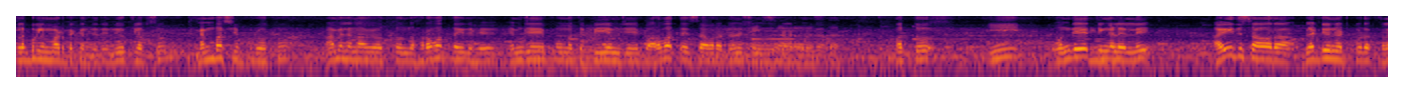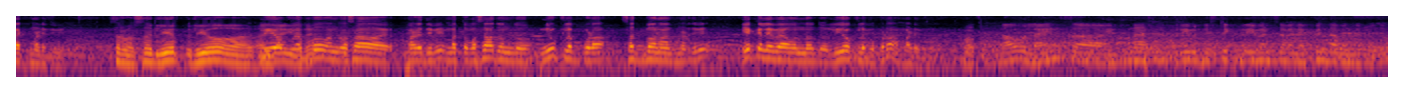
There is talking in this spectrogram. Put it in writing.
ಕ್ಲಬ್ಗಳು ಮಾಡಬೇಕಂತಿದ್ದೀವಿ. ನ್ಯೂ ಕ್ಲಬ್ಸು ಮೆಂಬರ್ಶಿಪ್ ಗ್ರೋತು ಆಮೇಲೆ ನಾವು ಇವತ್ತು ಒಂದು ಅರವತ್ತೈದು ಎಂ ಜೆ ಎಫ್ ಮತ್ತು ಪಿ ಎಂ ಜೆ ಎಫ್ ಅರವತ್ತೈದು ಸಾವಿರ ಡೊನೇಷನ್ ಕಲೆಕ್ಟ್ ಮತ್ತು ಈ ಒಂದೇ ತಿಂಗಳಲ್ಲಿ ಐದು ಸಾವಿರ ಬ್ಲಡ್ ಯೂನಿಟ್ ಕೂಡ ಕಲೆಕ್ಟ್ ಮಾಡಿದ್ವಿ. ಸರ್ ಹೊಸ ಲಿಯೋ ಲಿಯೋ ಲಿಯೋ ಕ್ಲಬ್ ಒಂದು ಹೊಸ ಮಾಡಿದ್ವಿ ಮತ್ತು ಹೊಸದೊಂದು ನ್ಯೂ ಕ್ಲಬ್ ಕೂಡ ಸದ್ಭವನ ಅಂತ ಮಾಡಿದ್ವಿ. ಏಕಲವ್ಯ ಅನ್ನೋದು ಲಿಯೋ ಕ್ಲಬ್ ಕೂಡ ಮಾಡಿದ್ವಿ. ನಾವು Lions international three district three one seven F ಇಂದ ಬಂದಿರೋದು.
